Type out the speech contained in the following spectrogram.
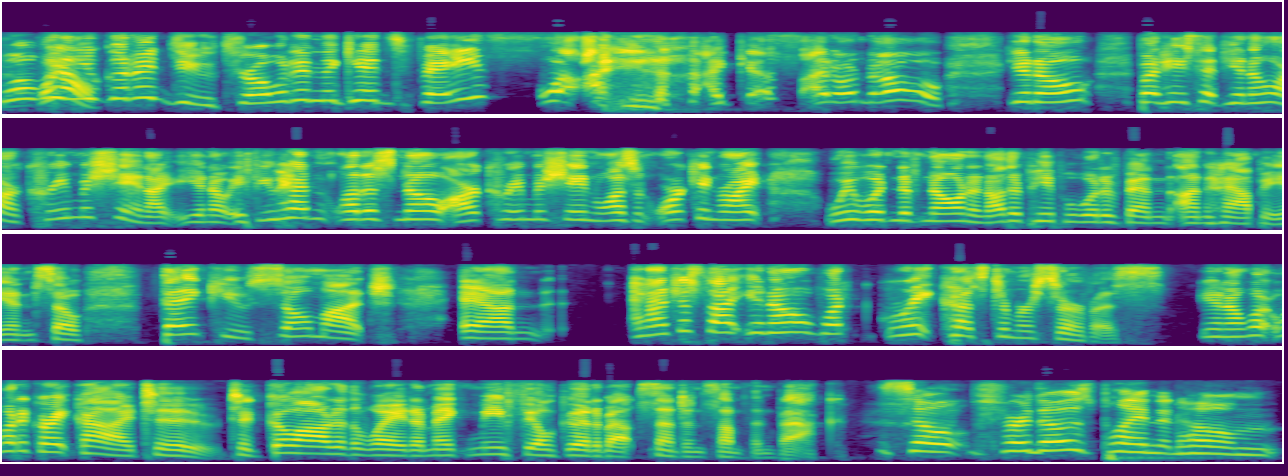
well, what are you going to do? Throw it in the kid's face? Well, I, I guess I don't know, you know, but he said, you know, our cream machine, I, you know, if you hadn't let us know our cream machine wasn't working right, we wouldn't have known and other people would have been unhappy. And so thank you so much. And, and I just thought, you know, what great customer service. You know, what, what a great guy to, to go out of the way to make me feel good about sending something back. So for those playing at home,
